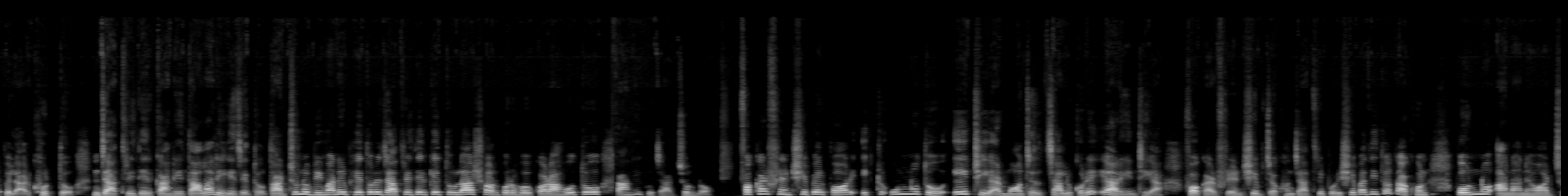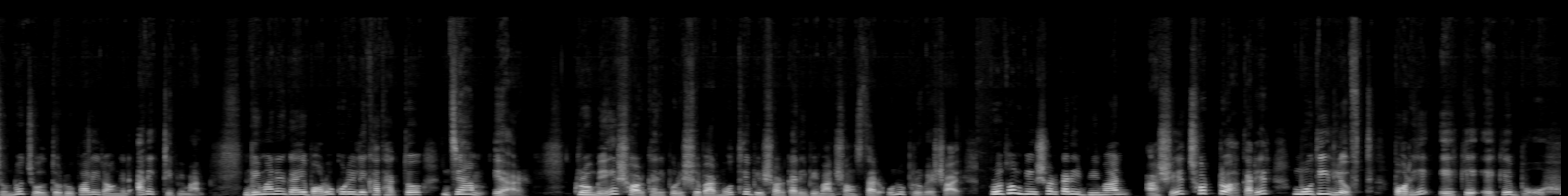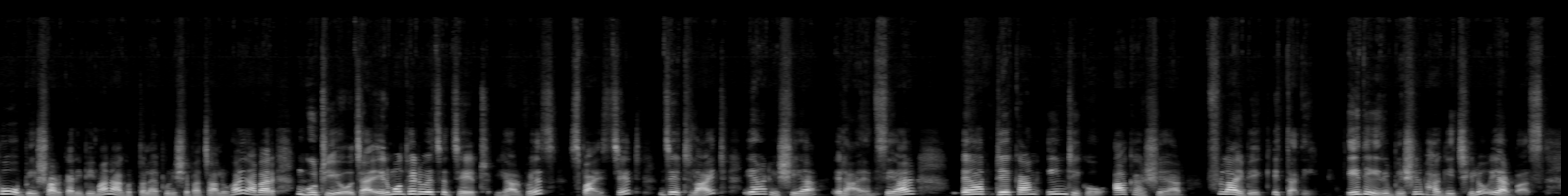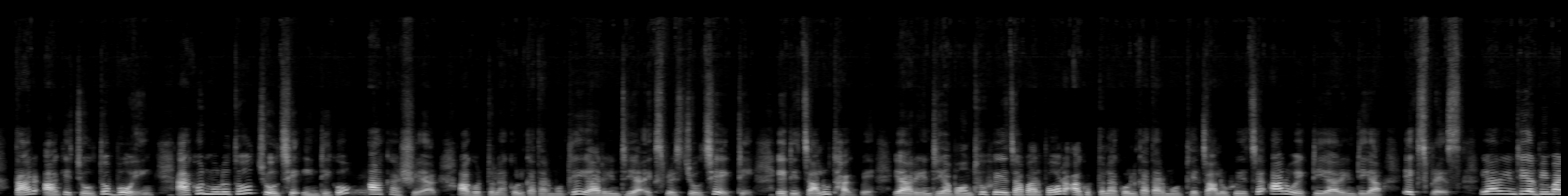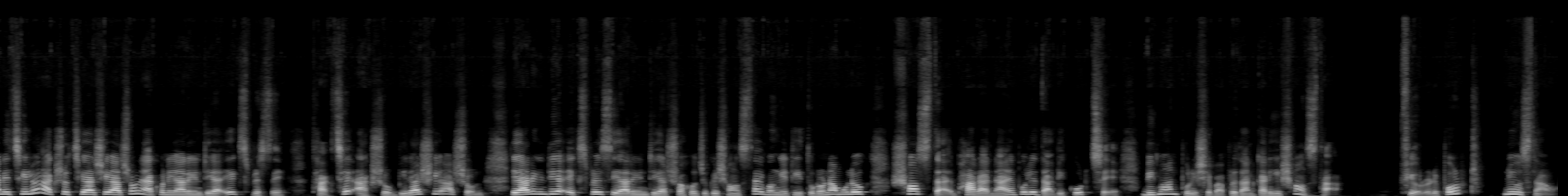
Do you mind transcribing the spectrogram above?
প্রপেলার ঘুরত। যাত্রীদের কানে তালা লেগে যেত। তার জন্য বিমানের ভেতরে যাত্রীদেরকে তোলা সরবরাহ করা হতো কানে গোজার জন্য। ফকার ফ্রেন্ডশিপের পর একটু উন্নত এটিআর মডেল চালু করে এয়ার ইন্ডিয়া ফকার ফ্রেন্ডশিপ যখন যাত্রী পরিষেবা দিত, তখন পণ্য আনা নেওয়ার জন্য চলতো রূপালী রঙের আরেকটি বিমান। বিমানের গায়ে বড় করে লেখা থাকতো জ্যাম এয়ার। ক্রমে সরকারি পরিষেবার মধ্যে বেসরকারি বিমান সংস্থার অনুপ্রবেশ হয়। প্রথম বেসরকারি বিমান আসে ছোট্ট আকারের মোদি লুফট পরে একে একে বহু বেসরকারি বিমান আগরতলায় পরিষেবা চালু হয়, আবার গুটিয়েও যায়। এর মধ্যে রয়েছে Jet Airways, Spice Jet Jet Lite, Air Asia Alliance Air Air Deccan IndiGo, Akasa Air Flybig ইত্যাদি। এদের বেশিরভাগই ছিল এয়ারবাস। তার আগে চলতো বোয়িং। এখন মূলত চলছে ইন্ডিগো আকাশ এয়ার আগরতলা, কলকাতার মধ্যে এয়ার ইন্ডিয়া এক্সপ্রেস চলছে একটি। এটি চালু থাকবে। এয়ার ইন্ডিয়া বন্ধ হয়ে যাবার পর আগরতলা, কলকাতার মধ্যে চালু হয়েছে আরও একটি এয়ার ইন্ডিয়া এক্সপ্রেস এয়ার ইন্ডিয়ার বিমানে ছিল একশো ছিয়াশি আসন, এখন এয়ার ইন্ডিয়া এক্সপ্রেসে থাকছে একশো বিরাশি আসন। এয়ার ইন্ডিয়া এক্সপ্রেস এয়ার ইন্ডিয়ার সহযোগী সংস্থা এবং এটি তুলনামূলক সস্তায় ভাড়া নেয় বলে দাবি করছে বিমান পরিষেবা প্রদানকারী সংস্থা। ফিওরো রিপোর্ট, নিউজ নাও।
